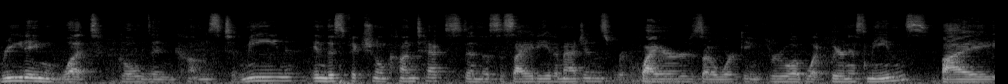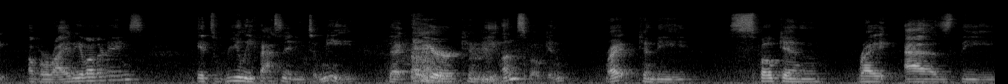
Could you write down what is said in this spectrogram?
reading what Golden comes to mean in this fictional context and the society it imagines requires a working through of what queerness means by a variety of other names. It's really fascinating to me that queer can be unspoken, right? Can be spoken, right, as the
